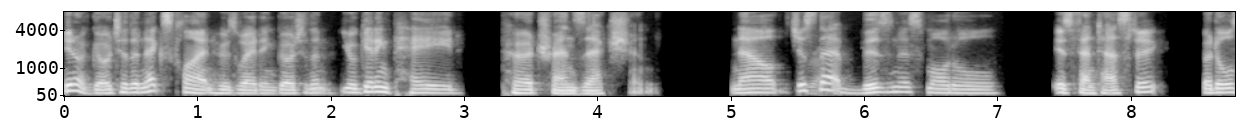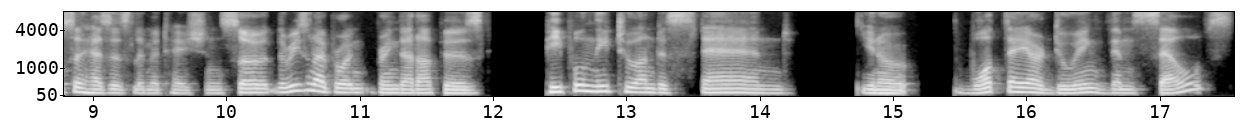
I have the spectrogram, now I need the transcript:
you know go to the next client who's waiting go to them mm. you're getting paid per transaction now just right. that business model is fantastic but also has its limitations so the reason i bring, bring that up is people need to understand you know what they are doing themselves.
